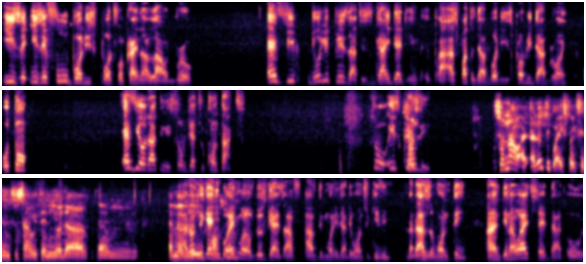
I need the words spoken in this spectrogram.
He's a he's a full body sport for crying out loud, bro. Every the only place that is guided in as part of their body is probably their groin. Oton. Every other thing is subject to contact. So it's crazy. So now I, I don't think we're expecting him to sign with any other um MMA I don't think any, company. any one of those guys have, have the money that they want to give him. That, that's the one thing. And Dana White said that oh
